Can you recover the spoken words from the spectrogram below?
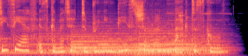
TCF is committed to bringing these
